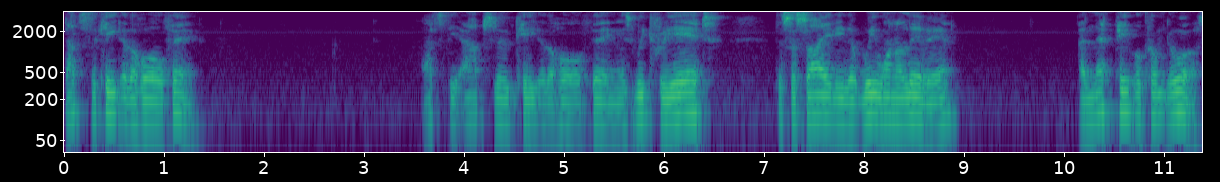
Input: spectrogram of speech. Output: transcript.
That's the key to the whole thing. That's the absolute key to the whole thing is we create the society that we want to live in and let people come to us.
